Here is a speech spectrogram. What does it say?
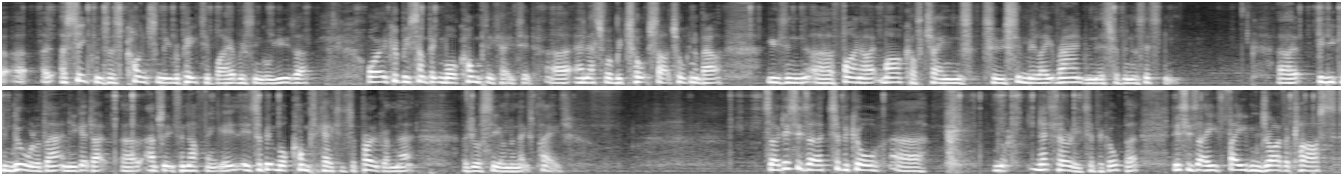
a, a, a sequence that's constantly repeated by every single user or it could be something more complicated. Uh, and that's where we talk, start talking about using uh, finite Markov chains to simulate randomness within the system. Uh, but you can do all of that and you get that uh, absolutely for nothing. It, it's a bit more complicated to program that, as you'll see on the next page. So this is a typical, uh, not necessarily typical, but this is a Faban driver class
